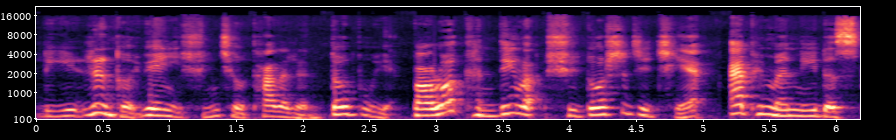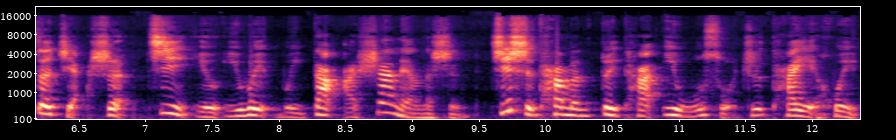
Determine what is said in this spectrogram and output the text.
离任何愿意寻求他的人都不远。保罗肯定了许多世纪前埃皮门尼德斯的假设，即有一位伟大而善良的神。即使他们对他一无所知，他也会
